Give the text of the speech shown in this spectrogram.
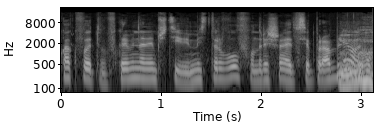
как в этом, в криминальном чтиве. Мистер Вулф, он решает все проблемы. Ну,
